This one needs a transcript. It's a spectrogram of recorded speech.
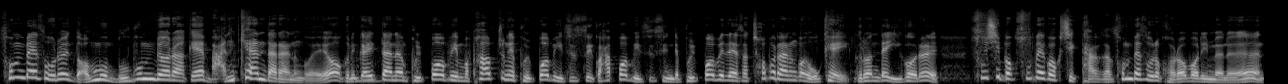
손배소를 너무 무분별하게 많게 한다라는 거예요. 그러니까 일단은 불법이 뭐 파업 중에 불법이 있을 수 있고 합법이 있을 수 있는데 불법에 대해서 처벌하는 건 오케이. 그런데 이거를 수십억 수백억씩 다 손배소를 걸어버리면은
